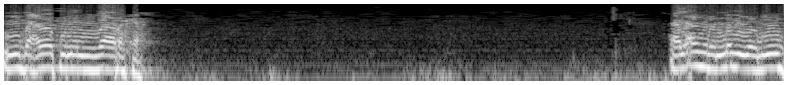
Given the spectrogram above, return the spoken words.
في دعوتنا المباركة. الأمر الذي يليه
